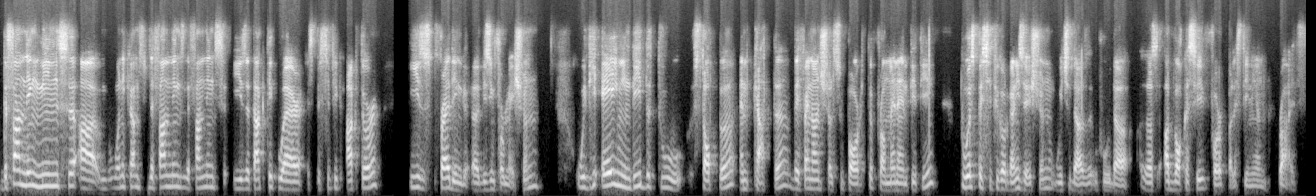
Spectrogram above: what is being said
The funding means uh, when it comes to the fundings, the fundings is a tactic where a specific actor is spreading uh, disinformation with the aim indeed to stop and cut the financial support from an entity to a specific organization which does, who does advocacy for Palestinian rights.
